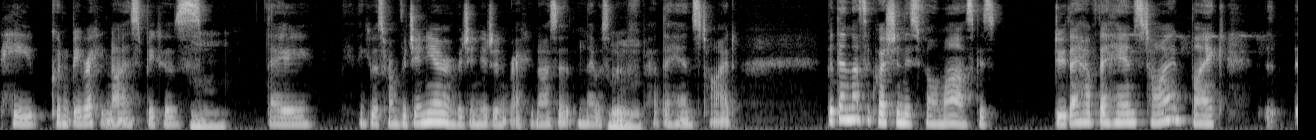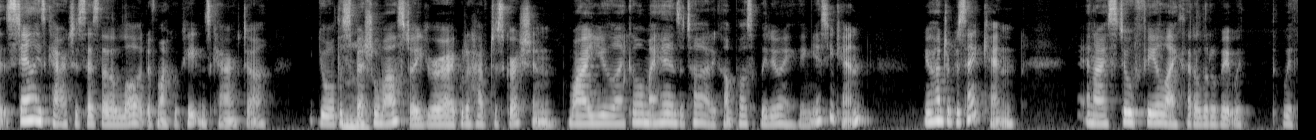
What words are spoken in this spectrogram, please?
he couldn't be recognized because Mm. they, I think he was from Virginia, and Virginia didn't recognize it, and they were sort Mm. of had their hands tied. But then that's a question this film asks: is do they have their hands tied? Like Stanley's character says that a lot of Michael Keaton's character. You're the Mm. special master. You're able to have discretion. Why are you like, oh, my hands are tired. I can't possibly do anything. Yes, you can. You 100% can. And I still feel like that a little bit with with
